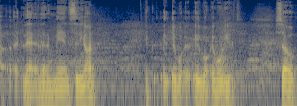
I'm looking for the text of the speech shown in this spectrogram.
uh, that, that a man's sitting on, it, it, it, it, won't, it won't eat it. So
